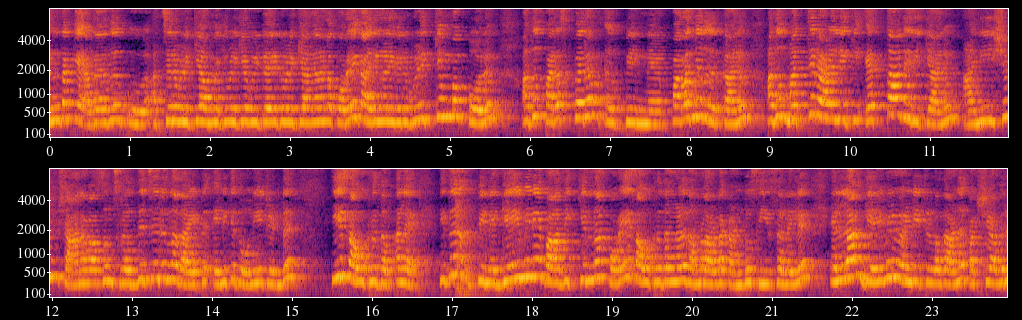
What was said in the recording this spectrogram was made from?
എന്തൊക്കെ അതായത് അച്ഛനെ വിളിക്കുക അമ്മയ്ക്ക് വിളിക്കുക വീട്ടുകാർക്ക് വിളിക്കുക അങ്ങനെയുള്ള കുറേ കാര്യങ്ങൾ ഇവർ വിളിക്കുമ്പോൾ പോലും അത് പരസ്പരം പിന്നെ പറഞ്ഞു തീർക്കാനും അത് മറ്റൊരാളിലേക്ക് എത്താതിരിക്കാനും അനീഷും ഷാനവാസും ശ്രദ്ധിച്ചിരുന്നതായിട്ട് എനിക്ക് തോന്നിയിട്ടുണ്ട്. ഈ സൗഹൃദം അല്ലെ? ഇത് പിന്നെ ഗെയിമിനെ ബാധിക്കുന്ന കുറേ സൗഹൃദങ്ങൾ നമ്മൾ അവിടെ കണ്ടു സീസണിൽ എല്ലാം ഗെയിമിന് വേണ്ടിയിട്ടുള്ളതാണ്. പക്ഷെ അവർ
